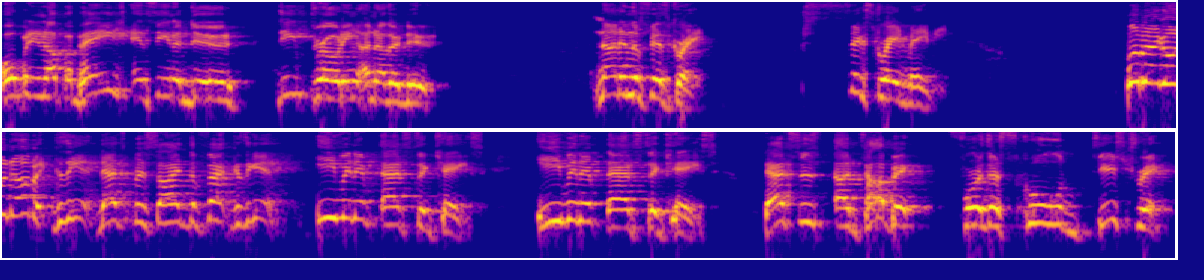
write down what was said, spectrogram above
opening up a page and seeing a dude deep throating another dude. Not in the fifth grade, sixth grade maybe. But back on topic, because again, that's beside the fact. Because again, even if that's the case, even if that's the case, that's just a topic for the school district.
